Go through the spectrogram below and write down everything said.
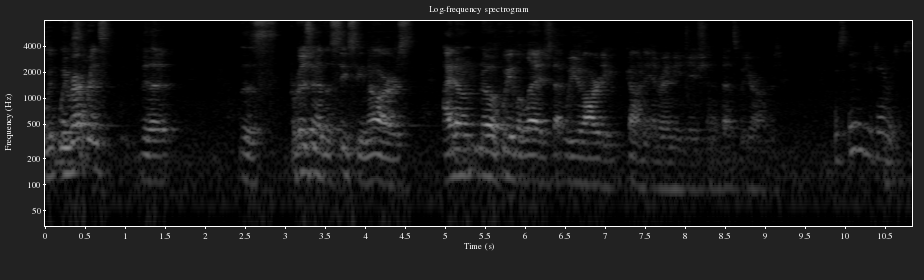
We, we referenced the, this provision of the CC&Rs. I don't know if we've alleged that we've already gone to NRED mediation, if that's what your honors. Is any of your damages,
